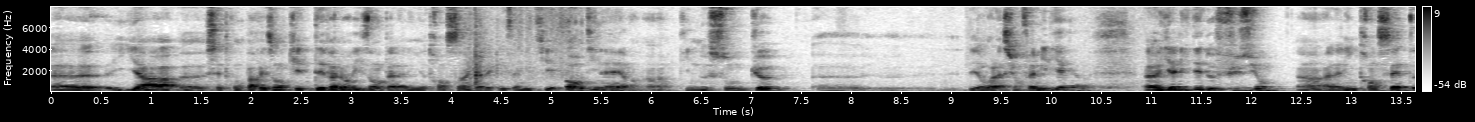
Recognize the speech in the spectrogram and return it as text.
euh, il y a euh, cette comparaison qui est dévalorisante à la ligne 35 avec les amitiés ordinaires, hein, qui ne sont que euh, des relations familières. il y a l'idée de fusion hein, à la ligne 37,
